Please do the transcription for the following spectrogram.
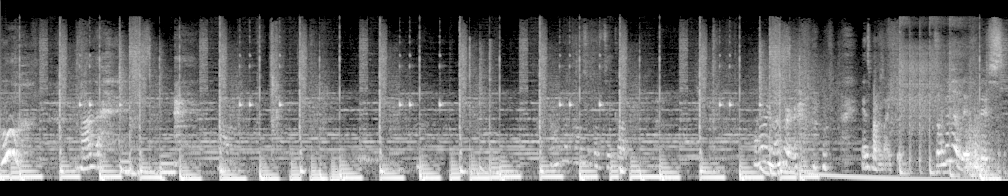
Whew! My God. I don't remember. it's more like it. So I'm gonna lift this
